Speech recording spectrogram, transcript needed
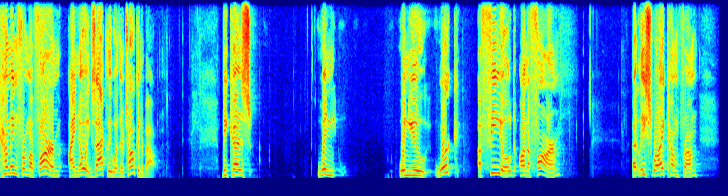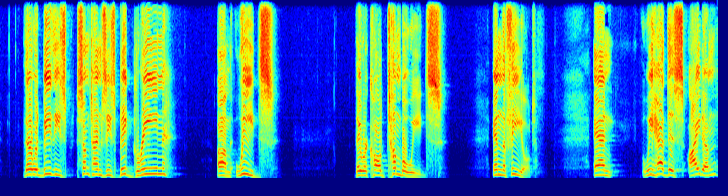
Coming from a farm, I know exactly what they're talking about. Because when, when you work a field on a farm, at least where I come from, there would be these sometimes these big green um, weeds. They were called tumbleweeds in the field. And we had this item,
